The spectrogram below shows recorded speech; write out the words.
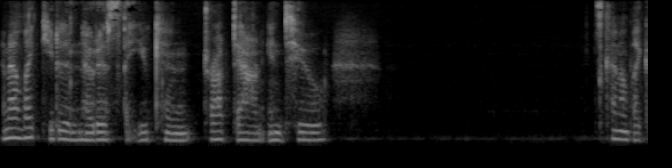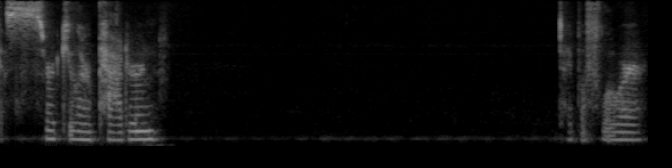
And I'd like you to notice that you can drop down into it's kind of like a circular pattern type of floor.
